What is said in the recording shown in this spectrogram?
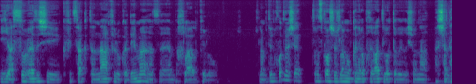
יעשו איזושהי קפיצה קטנה אפילו קדימה, אז הם בכלל כאילו, יש להם עתיד, חוץ מזה שצריך לזכור שיש להם כנראה בחירת lottery ראשונה השנה.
